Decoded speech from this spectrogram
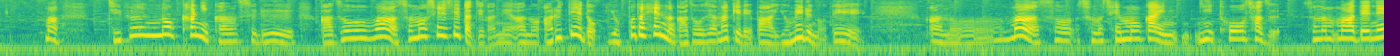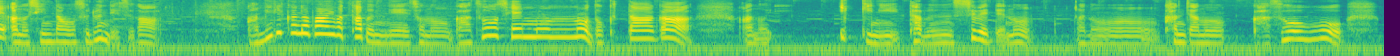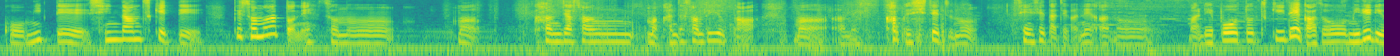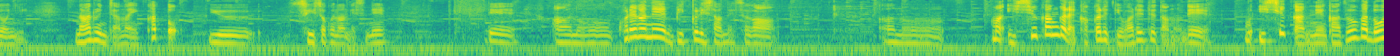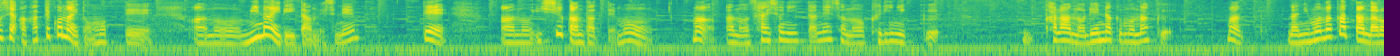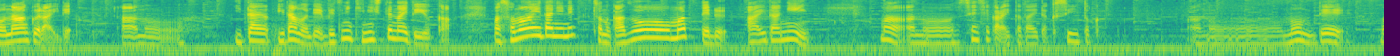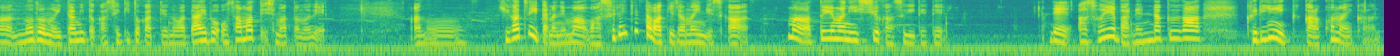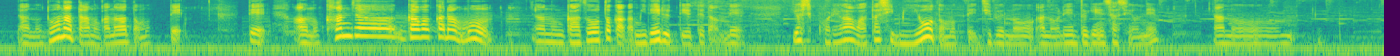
まあ自分の科に関する画像はその先生たちがねあのある程度よっぽど変な画像じゃなければ読めるのであのまあその専門家員に通さずそのまでねあの診断をするんですがアメリカの場合は多分ねその画像専門のドクターがあの一気に多分全ての、あの患者の画像をこう見て診断つけてでその後ねそのまあ患者さん、まあ、患者さんというか、まあ、あの各施設の先生たちがねあのまあ、レポート付きで画像を見れるようになるんじゃないかという推測なんですね。であのこれがねびっくりしたんですがあのまあ1週間ぐらいかかるって言われてたのでもう1週間ね画像がどうせ上がってこないと思ってあの見ないでいたんですね。であの1週間経ってもまああの最初に言ったねそのクリニックからの連絡もなくまあ何もなかったんだろうなぐらいであのいたいたので別に気にしてないというか、まあ、その間にねその画像を待ってる間にまああの先生から頂いた薬とかあの飲んで、まあ、喉の痛みとか咳とかっていうのはだいぶ収まってしまったのであの気が付いたらねまあ忘れてたわけじゃないんですがまああっという間に1週間過ぎててであそういえば連絡がクリニックから来ないからあのどうなったのかなと思ってであの患者側からもあの画像とかが見れるって言ってたんでよしこれは私見ようと思って自分のあのレントゲン写真をねあのー、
